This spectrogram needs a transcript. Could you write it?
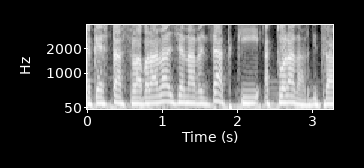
aquesta es celebrarà la Generalitat, qui actuarà d'àrbitre.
